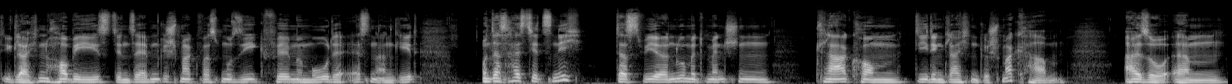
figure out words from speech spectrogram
die gleichen Hobbys, denselben Geschmack, was Musik, Filme, Mode, Essen angeht. Und das heißt jetzt nicht, dass wir nur mit Menschen klarkommen, die den gleichen Geschmack haben. Also, ähm,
